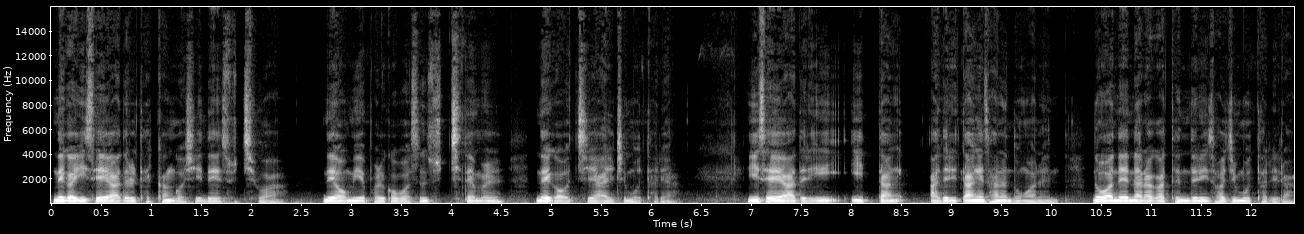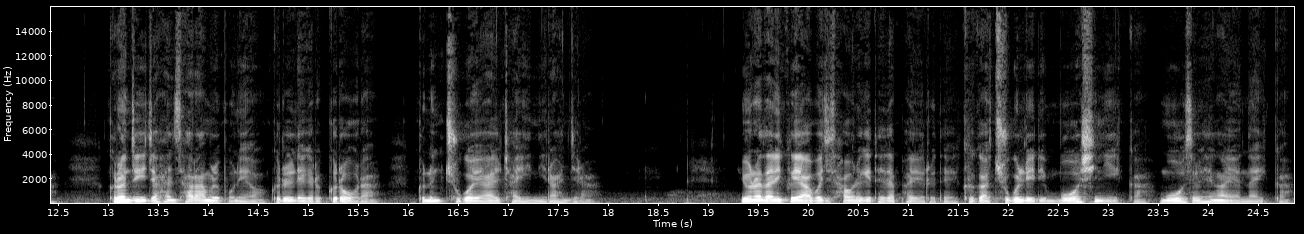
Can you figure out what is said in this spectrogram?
내가 이세의 아들을 택한 것이 내 수치와 내 어미의 벌거벗은 수치됨을 내가 어찌 알지 못하랴. 이세의 아들이 이 땅 아들이 땅에 사는 동안은 너와 내 나라가 든든히 서지 못하리라 그런즉 이제 한 사람을 보내어 그를 내게로 끌어오라. 그는 죽어야 할 자인이라 한지라. 요나단이 그의 아버지 사울에게 대답하여 이르되 그가 죽을 일이 무엇이니이까? 무엇을 행하였나이까?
